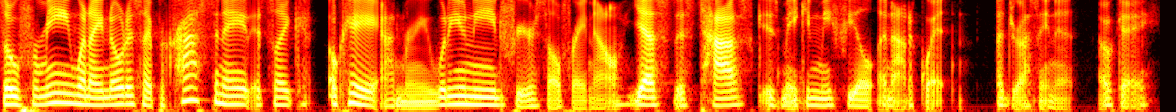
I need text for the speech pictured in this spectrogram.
So for me, when I notice I procrastinate, it's like, okay, Anne Marie, what do you need for yourself right now? Yes, this task is making me feel inadequate addressing it. Okay.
